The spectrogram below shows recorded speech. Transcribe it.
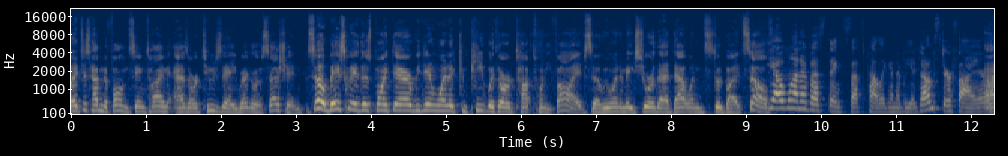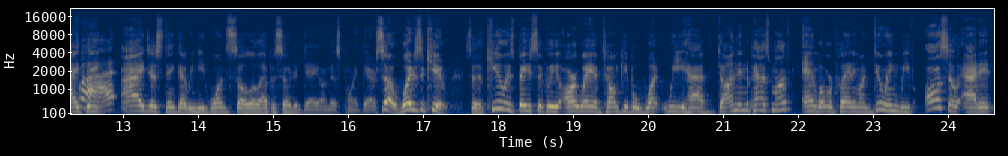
but it just happened to fall in the same time as our Tuesday regular session. So basically, at this point, there we didn't want to compete with our top 25, so we wanted to make sure that that one stood by itself. Yeah, one of us thinks that's probably going to be a dumpster fire. I but... think I just think that we need one solo episode a day on this point there. So, what is the Q? So the Q is basically our way of telling people what we have done in the past month and what we're planning on doing. We've also added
